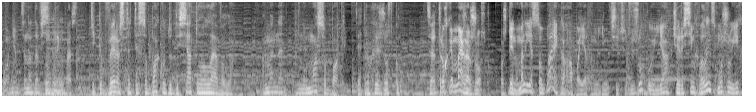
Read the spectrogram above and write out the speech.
поняв? Це треба всі Мгм. три квести. Тільки виростити собаку до 10 го левела. А в мене нема собаки. Це трохи жорстко. Це трохи мега жорстко. Пожди, ну, у мене є сова, яка апає там їм всі цю двіжуху, і я через 7 хвилин зможу їх,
